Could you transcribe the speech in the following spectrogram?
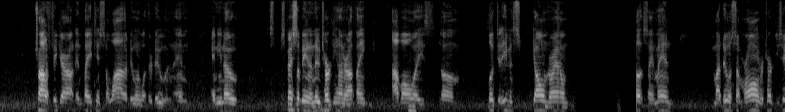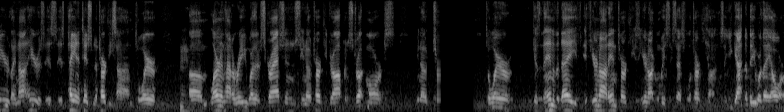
try to figure out and pay attention to why they're doing what they're doing. And and you know, especially being a new turkey hunter, I think I've always um, looked at even gone around up saying, man, am I doing something wrong or turkey's here? Are they not here? Is, is, is paying attention to turkey sign to where mm-hmm. um, learning how to read, whether it's scratchings, you know, turkey dropping, strut marks, you know, tr- to where, because at the end of the day, if, if you're not in turkeys, you're not going to be successful at turkey hunting. So you got to be where they are.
